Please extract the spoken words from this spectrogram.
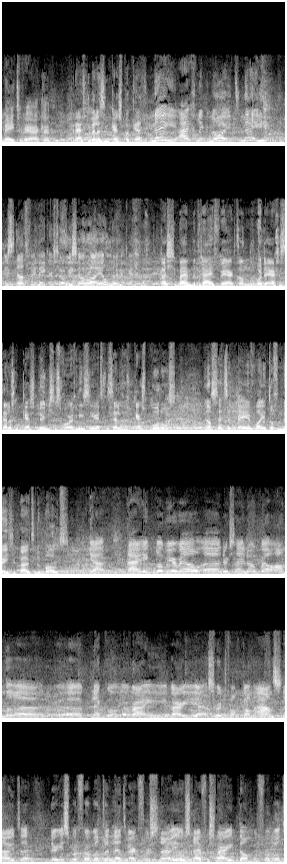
mee te werken. Krijg je wel eens een kerstpakket? Nee, eigenlijk nooit. Nee. Dus dat vind ik er sowieso wel heel leuk aan. Als je bij een bedrijf werkt, dan worden er gezellige kerstlunches georganiseerd, gezellige kerstborrels. En als ZZP'er val je toch een beetje buiten de boot. Ja, nou, ik probeer wel, er zijn ook wel andere plekken waar je, waar je een soort van kan aansluiten. Er is bijvoorbeeld een netwerk voor scenario-schrijvers waar ik dan bijvoorbeeld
